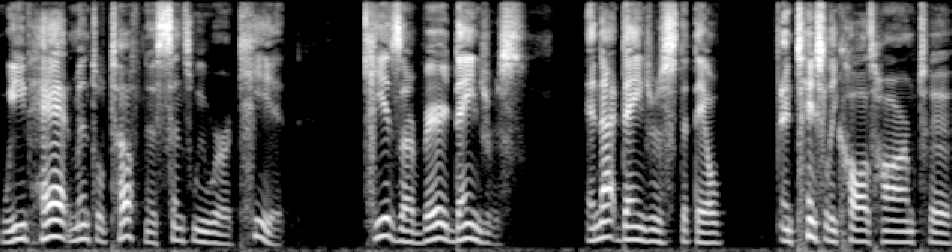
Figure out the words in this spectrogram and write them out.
we've had mental toughness since we were a kid. Kids are very dangerous and not dangerous that they'll intentionally cause harm to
